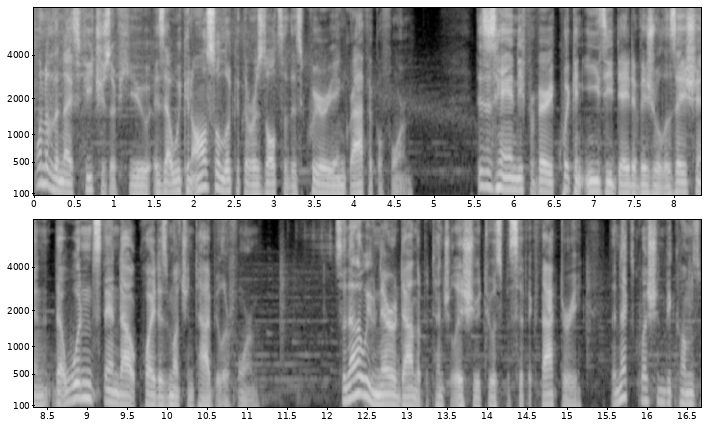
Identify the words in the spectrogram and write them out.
One of the nice features of Hue is that we can also look at the results of this query in graphical form. This is handy for very quick and easy data visualization that wouldn't stand out quite as much in tabular form. So now that we've narrowed down the potential issue to a specific factory, the next question becomes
